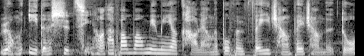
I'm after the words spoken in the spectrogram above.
容易的事情哈，它方方面面要考量的部分非常非常的多。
